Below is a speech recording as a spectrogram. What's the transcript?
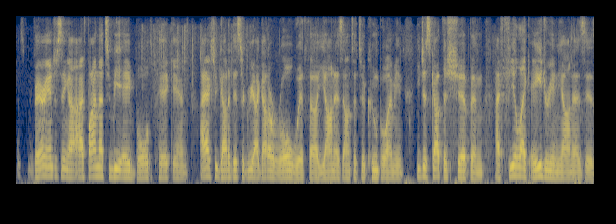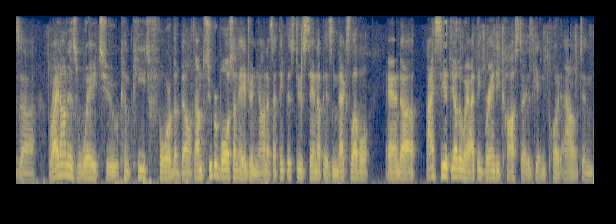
It's very interesting. I find that to be a bold pick, and I actually got to disagree. I got to roll with uh, Yanez Antetokounmpo. I mean, he just got the ship, and I feel like Adrian Yanez is uh, right on his way to compete for the belt. I'm super bullish on Adrian Yanez. I think this dude's stand-up is next level. And uh, I see it the other way. I think Randy Costa is getting put out. And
